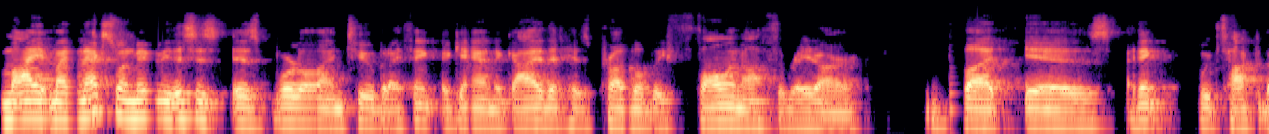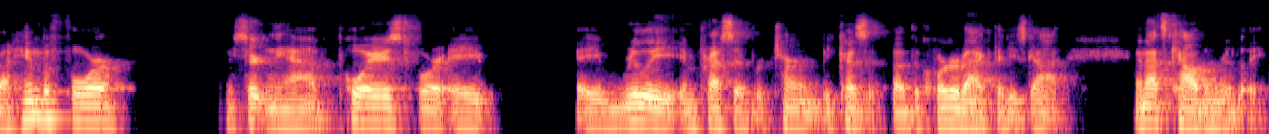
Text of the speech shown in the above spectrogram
My my next one maybe this is is borderline too but i think again a guy that has probably fallen off the radar but is i think we've talked about him before. We certainly have poised for a a really impressive return because of the quarterback that he's got and that's calvin ridley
